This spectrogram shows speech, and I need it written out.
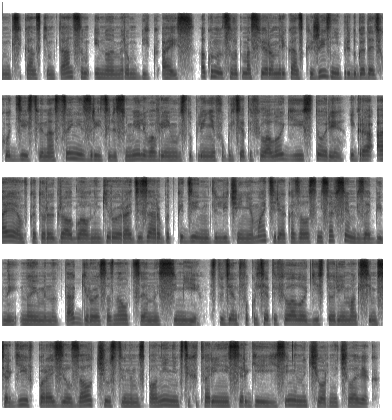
мексиканским танцем и номером Big Ice. Окунуться в атмосферу американской жизни и предугадать ход действия на сцене зрители сумели во время выступления факультета филологии и истории. Игра АМ, в которой играл главный герой ради заработка денег для лечения матери, оказалась не совсем безобидной, но именно так герой осознал ценность семьи. Студент факультета филологии и истории Максим Сергеев поразил зал чувственным исполнением стихотворения Сергея Есенина «Черный человек».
